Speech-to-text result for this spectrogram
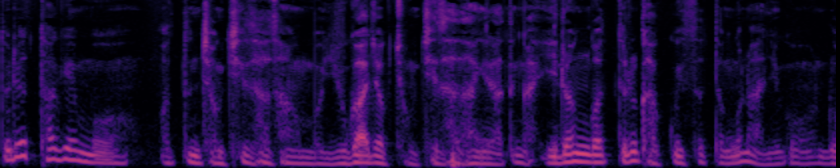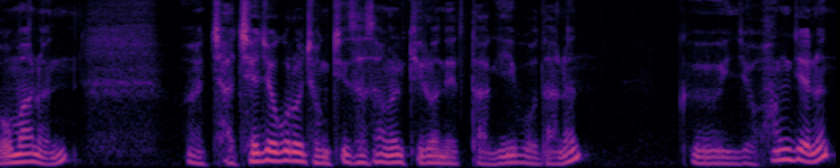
뚜렷하게 뭐 어떤 정치 사상, 뭐 육아적 정치 사상이라든가 이런 것들을 갖고 있었던 건 아니고 로마는 어, 자체적으로 정치 사상을 길어냈다기보다는 그 이제 황제는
